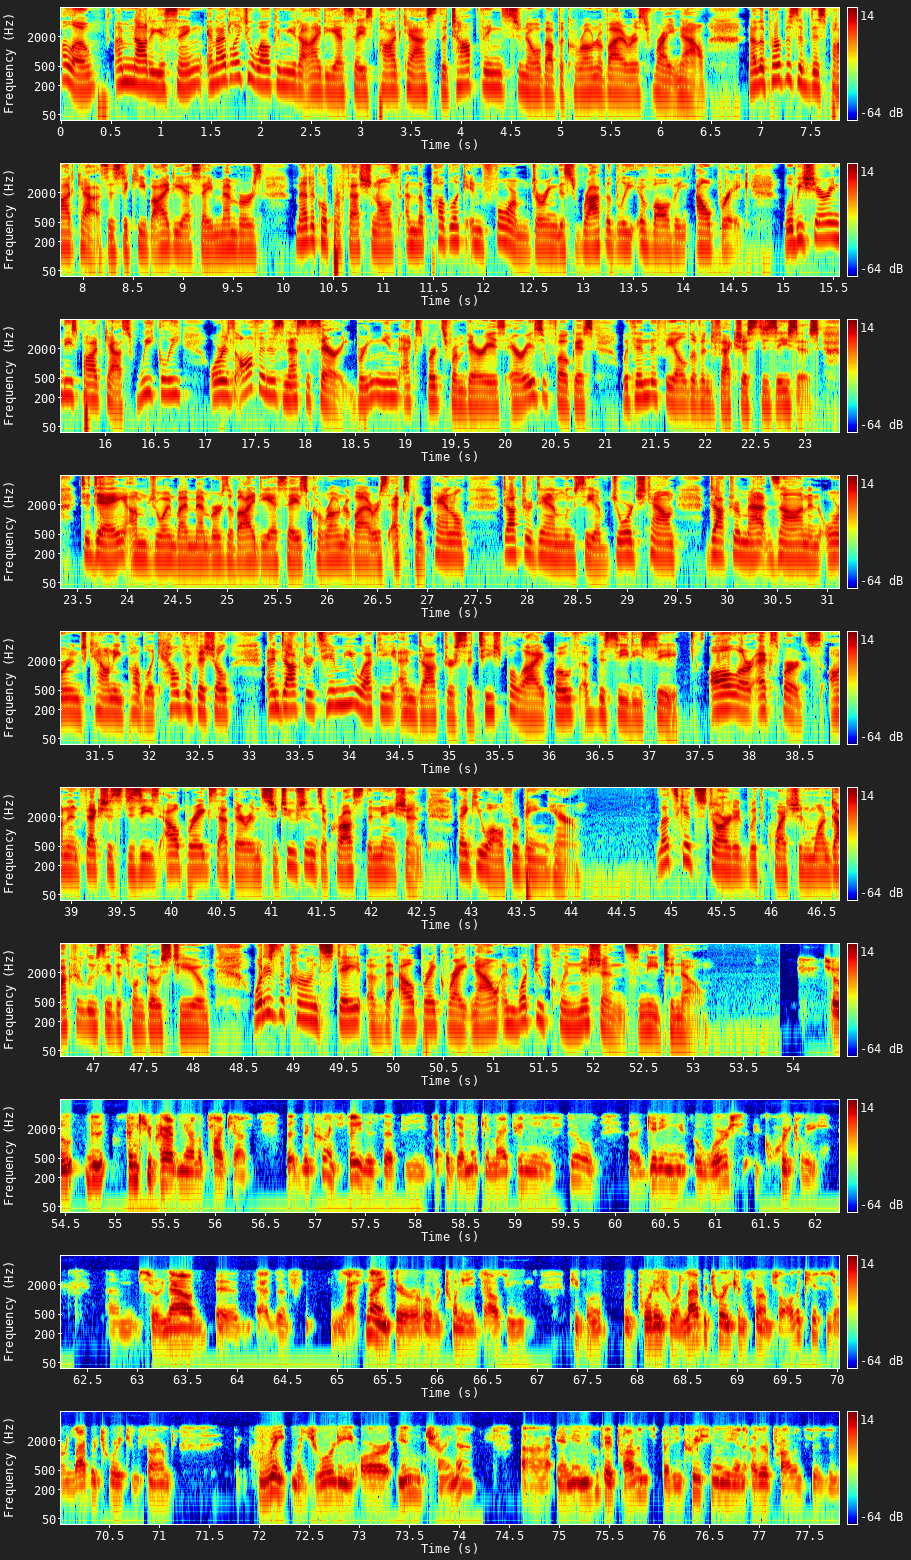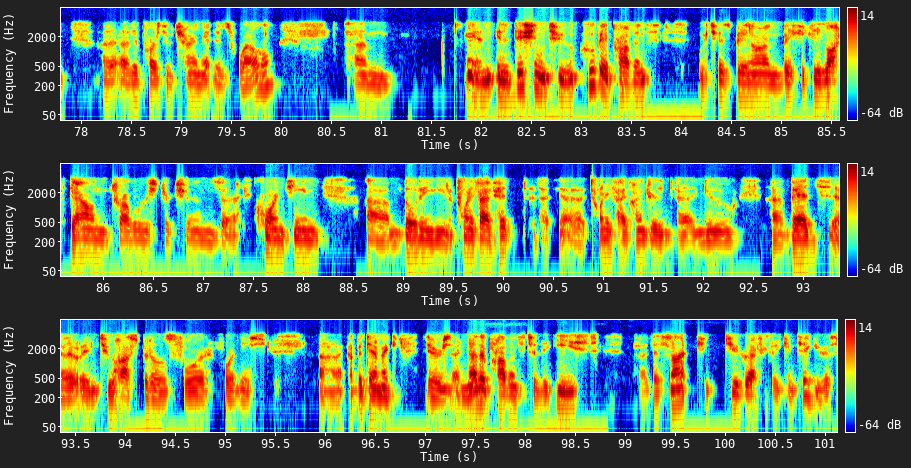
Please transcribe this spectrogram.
Hello, I'm Nadia Singh, and I'd like to welcome you to IDSA's podcast, The Top Things to Know About the Coronavirus Right Now. Now, the purpose of this podcast is to keep IDSA members, medical professionals, and the public informed during this rapidly evolving outbreak. We'll be sharing these podcasts weekly or as often as necessary, bringing in experts from various areas of focus within the field of infectious diseases. Today, I'm joined by members of IDSA's coronavirus expert panel, Dr. Dan Lucey of Georgetown. Matt Zahn, an Orange County public health official, and Dr. Tim Uyeki and Dr. Satish Pillai, both of the CDC. All are experts on infectious disease outbreaks at their institutions across the nation. Thank you all for being here. Let's get started with question one. Dr. Lucey, this one goes to you. What is the current state of the outbreak right now, and what do clinicians need to know? So, the, thank you for having me on the podcast the, the current state is that the epidemic, in my opinion, is still uh, getting worse quickly. Um, so now, uh, as of last night, there are over 28,000 people reported who are laboratory confirmed. So all the cases are laboratory confirmed. The great majority are in China uh, and in Hubei province, but increasingly in other provinces and uh, other parts of China as well. Um, and in addition to Hubei province, which has been on basically lockdown, travel restrictions, uh, quarantine, um, building you know 25 head, uh, 2,500 uh, new uh, beds uh, in two hospitals for for this uh, epidemic. There's another province to the east that's not geographically contiguous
